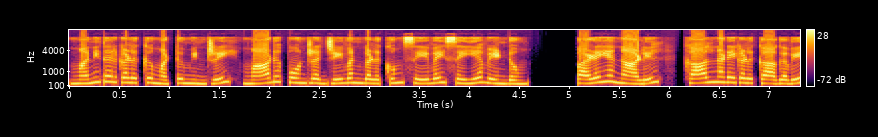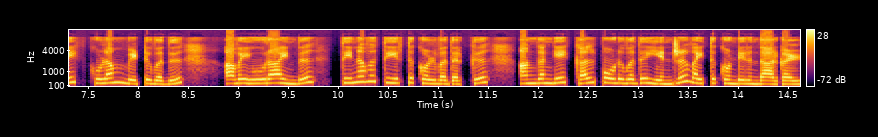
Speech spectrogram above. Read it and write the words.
மனிதர்களுக்கு மட்டுமின்றி மாடு போன்ற ஜீவன்களுக்கும் சேவை செய்ய வேண்டும். பழைய நாளில் கால்நடைகளுக்காகவே குளம் வெட்டுவது அவை உராய்ந்து தினவு தீர்த்து கொள்வதற்கு அங்கங்கே கல் போடுவது என்று வைத்துக் கொண்டிருந்தார்கள்.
